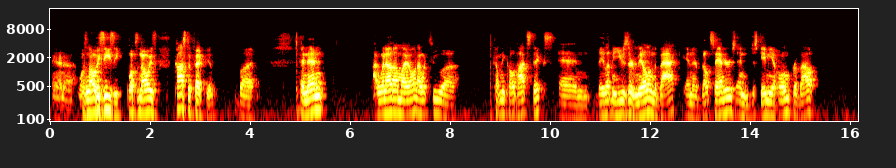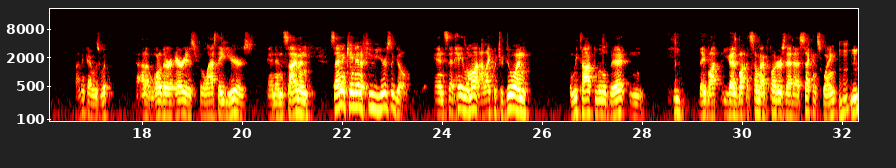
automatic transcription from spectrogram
and uh, wasn't always easy, wasn't always cost-effective, but and then I went out on my own. I went to uh, company called Hot Stix, and they let me use their mill in the back and their belt sanders, and just gave me a home for about. I think I was with out of one of their areas for the last eight years, and then Simon, Simon came in a few years ago, and said, "Hey, Lamont, I like what you're doing," and we talked a little bit, and he they bought you guys bought some of my putters at a second swing, Mm-hmm.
